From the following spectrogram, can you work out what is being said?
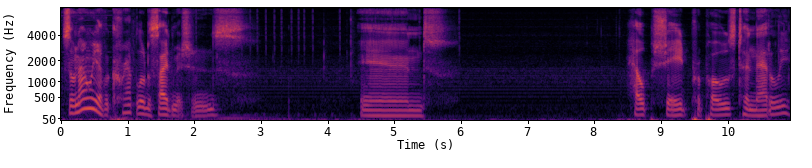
so now we have a crap load of side missions. And help Shade propose to Natalie?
